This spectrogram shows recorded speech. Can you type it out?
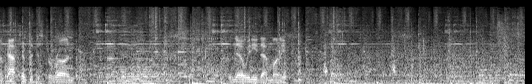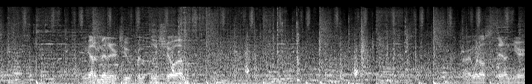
I'm half tempted just to run. No, we need that money. We got a minute or two before the police show up. Alright, what else is down here?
